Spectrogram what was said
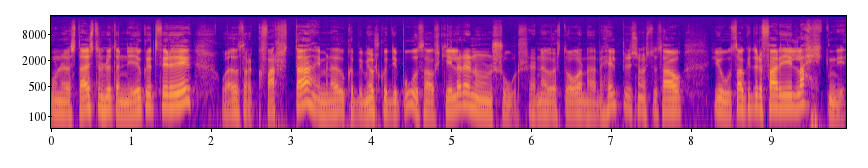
hún er að staðstun hluta niðugreitt fyrir þig og ef þú ætlar að kvarta, ég menna ef þú köpir mjölkut í búð þá skilur henn hún súr en ef þú ert óanað með heilbriðisjónustu þá jú, þá getur þú farið í lækni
